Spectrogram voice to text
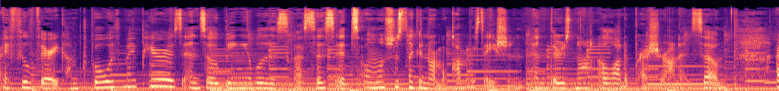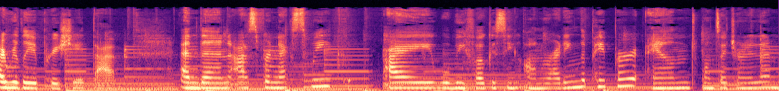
I feel very comfortable with my peers, and so being able to discuss this, it's almost just like a normal conversation, and there's not a lot of pressure on it. So I really appreciate that. And then as for next week, I will be focusing on writing the paper, and once I turn it in, I'm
